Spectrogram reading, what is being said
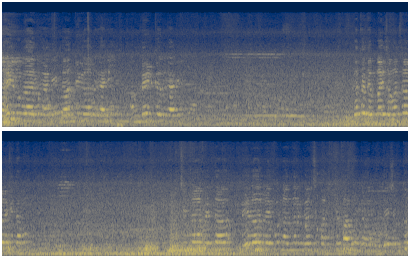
నెహ్రూ గారు కానీ గాంధీ గారు కానీ అంబేద్కర్ కానీ గత డెబ్బై సంవత్సరాల క్రితము చిన్న పెద్ద భేదాలు లేకుండా అందరం కలిసి బతికితే బాగుంటుందనే ఉద్దేశంతో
